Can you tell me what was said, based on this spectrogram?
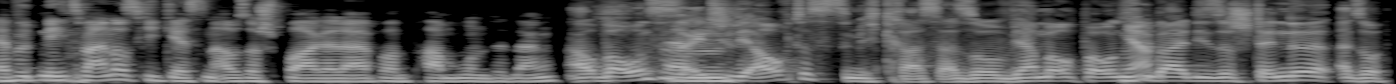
Da wird nichts mehr anderes gegessen, außer Spargel, da einfach ein paar Monate lang. Aber bei uns ist Ähm. actually auch das ziemlich krass. Also wir haben auch bei uns Ja? überall diese Stände. Also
